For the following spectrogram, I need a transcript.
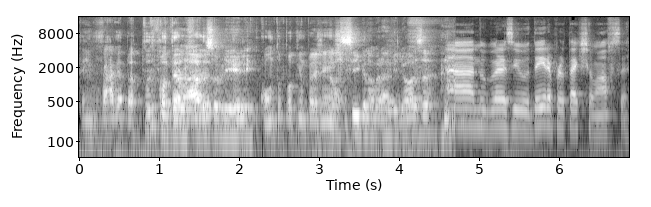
Tem vaga para tudo quanto é lado. sobre ele. Conta um pouquinho pra gente. Aquela sigla maravilhosa. Ah, no Brasil, Data Protection Officer.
